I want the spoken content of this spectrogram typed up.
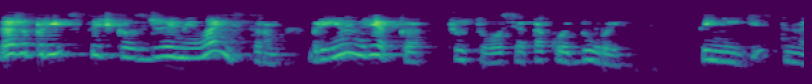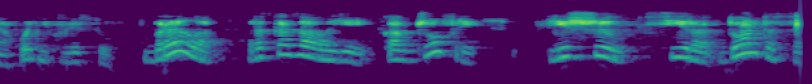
Даже при стычках с Джейми Ланнистером Бриен редко чувствовала себя такой дурой. Ты не единственный охотник в лесу. Брелла рассказала ей, как Джоффри лишил Сира Донтаса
